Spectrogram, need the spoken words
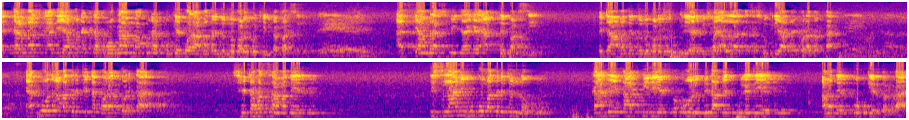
এক দেড় মাস আগে এমন একটা প্রোগ্রাম মাগুরার বুকে করা আমাদের জন্য বড় কঠিন ব্যাপার ছিল। আজকে আমরা সেই জায়গায় আসতে পারছি। এটা আমাদের জন্য বড় সুক্রিয়ার বিষয়, আল্লাহর কাছে সুক্রিয়া আদায় করা দরকার। এখন আমাদের যেটা করার দরকার, সেটা হচ্ছে আমাদের ইসলামী হুকুমতের জন্য কাঁধে কাঁধ মিলিয়ে সকল ভেদাভেদ ভুলে দিয়ে আমাদের ঐক্যের দরকার।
